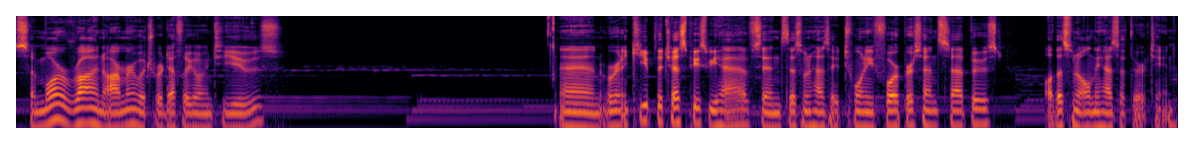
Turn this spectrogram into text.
some more Rotten armor, which we're definitely going to use. And we're going to keep the chest piece we have since this one has a 24% stat boost, while this one only has a 13.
